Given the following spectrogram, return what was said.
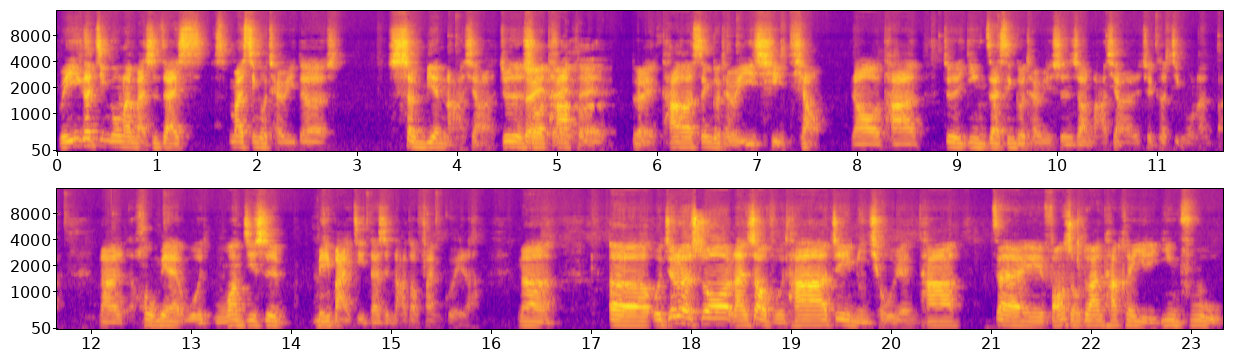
唯一一颗进攻篮板是在 Mike Singletary 的。身边拿下了，就是说他和对他和 Singletary 一起跳，然后他就是硬在 Singletary 身上拿下了这颗进攻篮板。那后面我我忘记是没摆进，但是拿到犯规了。那呃，我觉得说蓝少辅他这一名球员，他在防守端他可以应付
